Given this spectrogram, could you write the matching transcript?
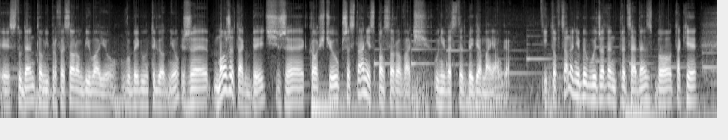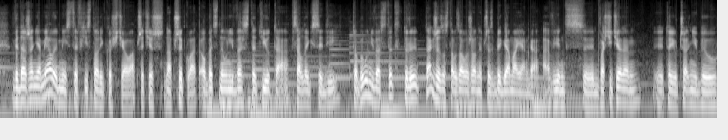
e, studentom i profesorom BYU w ubiegłym tygodniu, że może tak być, że Kościół przestanie sponsorować Uniwersytet Brighama Younga. I to wcale nie byłby żaden precedens, bo takie wydarzenia miały miejsce w historii Kościoła. Przecież na przykład obecny Uniwersytet Utah w Salt Lake City to był uniwersytet, który także został założony przez Brighama Younga, a więc y, właścicielem y, tej uczelni był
